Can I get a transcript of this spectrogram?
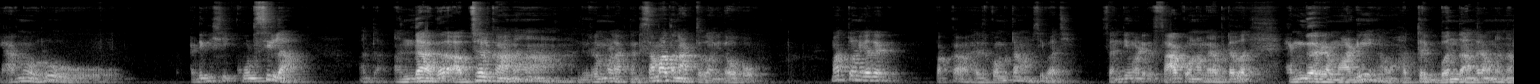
ಯಾರನ್ನೂ ಅವರು ಅಡಗಿಸಿ ಕೂಡಿಸಿಲ್ಲ ಅಂತ. ಅಂದಾಗ ಅಫ್ಜಲ್ ಖಾನ ನಿರ್ಮಳ ಆಗ್ತಾನೆ. ಸಮಾಧಾನ ಆಗ್ತದೆ ಅವನಿಗೆ, ಓಹೋ. ಮತ್ತು ಅವನಿಗೆ ಅದೇ ಪಕ್ಕ ಹೆದರ್ಕೊಂಬಿಟ್ಟಾನ ಶಿವಾಜಿ. ಸಂಧಿ ಮಾಡಿದ್ರೆ ಸಾಕು ನಮಗೆ ಆಗ್ಬಿಟ್ಟದ ಹೆಂಗಾರೆ ಮಾಡಿ ನಾವು ಹತ್ತಿರಕ್ಕೆ ಬಂದ ಅಂದ್ರೆ ಅವನನ್ನು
